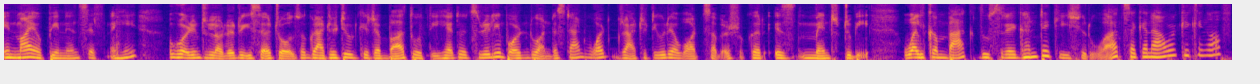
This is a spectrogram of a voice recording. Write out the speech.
इन माई ओपिनियन सिर्फ़ नहीं according to lot research also gratitude की जब बात होती है तो it's really important to understand what gratitude या वॉट सबर शुक्र is meant to be welcome back दूसरे घंटे की शुरुआत सेकेंड आवर किकिंग ऑफ़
